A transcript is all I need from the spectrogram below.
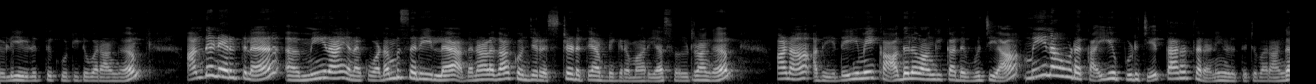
வெளியே இழுத்து கூட்டிகிட்டு வராங்க. அந்த நேரத்தில் மீனா எனக்கு உடம்பு சரியில்லை. அதனால தான் கொஞ்சம் ரெஸ்ட் எடுத்தேன் அப்படிங்கிற மாதிரியா சொல்கிறாங்க ஆனால் அது எதையுமே காதில் வாங்கிக்காத விஜயா மீனாவோட கையை பிடிச்சி தர தரன்னு இழுத்துட்டு வராங்க.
